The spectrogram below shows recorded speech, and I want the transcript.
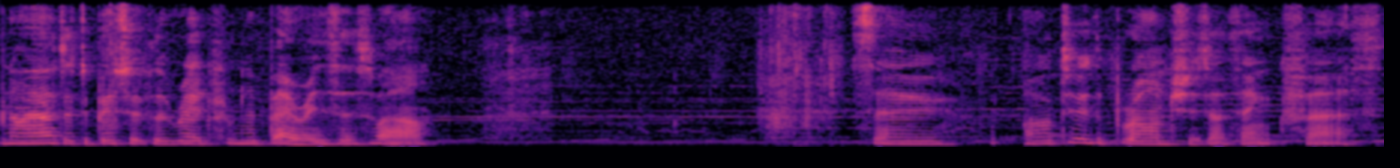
And I added a bit of the red from the berries as well. So I'll do the branches, I think, first.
